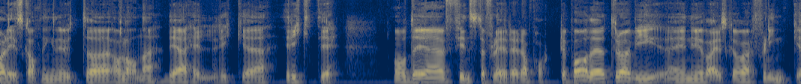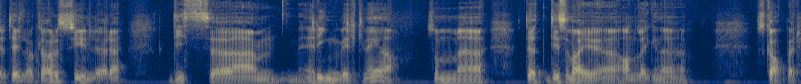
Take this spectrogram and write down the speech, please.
verdiskapningen ut av landet. Det er heller ikke riktig. Og Det finnes det flere rapporter på, og det tror jeg vi i Nye Veier skal være flinkere til. Å klare å synliggjøre disse um, ringvirkningene som uh, disse veianleggene skaper.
